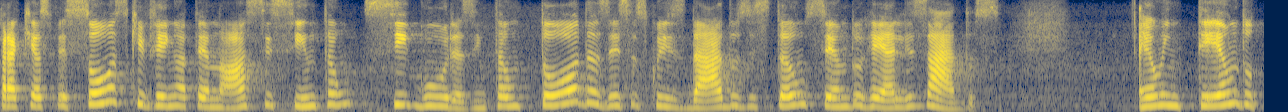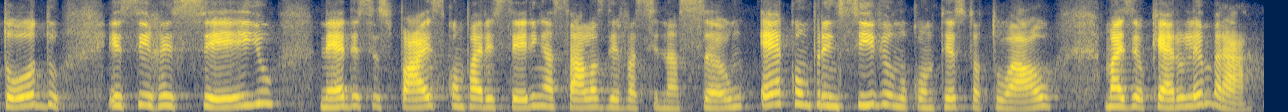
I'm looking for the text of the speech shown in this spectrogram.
para que as pessoas que venham até nós se sintam seguras. Então, todos esses cuidados estão sendo realizados. Eu entendo todo esse receio, né, desses pais comparecerem às salas de vacinação. É compreensível no contexto atual, mas eu quero lembrar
